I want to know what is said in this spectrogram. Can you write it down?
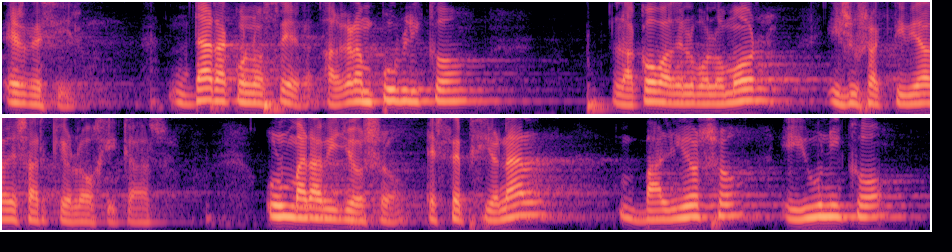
es decir, dar a conocer al gran público la cova del Bolomor y sus actividades arqueológicas. Un maravilloso, excepcional, valioso y único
